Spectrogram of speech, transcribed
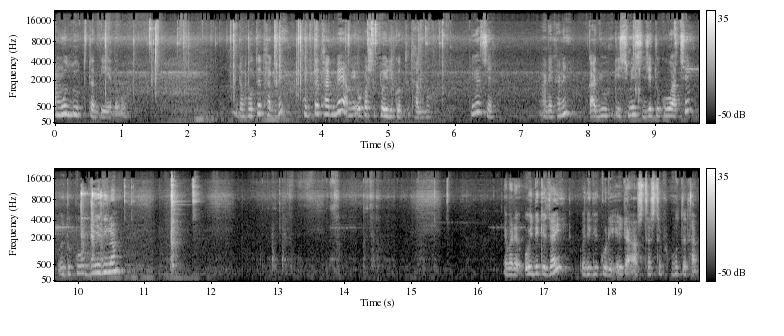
আমুল দুধটা দিয়ে দেবো। এটা হতে থাকবে, ফুটতে থাকবে, আমি ওপাশে তৈরি করতে থাকব। ঠিক আছে? আর এখানে কাজু, কিশমিশ যেটুকু আছে, ওইটুকু দিয়ে দিলাম। এবারে ওইদিকে যাই, ওইদিকে করি। এটা আস্তে আস্তে হতে থাক।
